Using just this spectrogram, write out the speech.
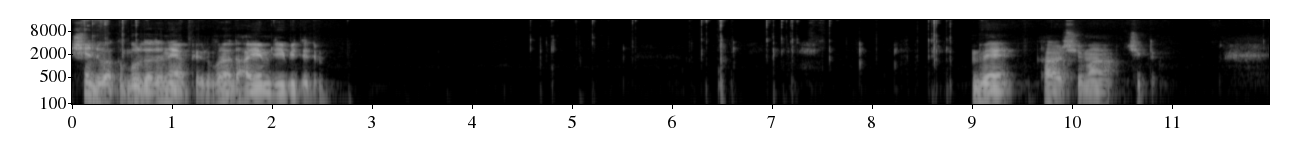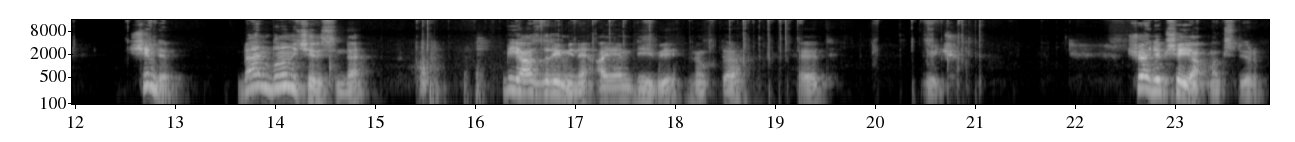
Şimdi bakın burada da ne yapıyorum? Buna da IMDb dedim. Ve karşıma çıktı. Şimdi ben bunun içerisinden Bir yazdırayım yine. imdb.head 3 Şöyle bir şey yapmak istiyorum.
